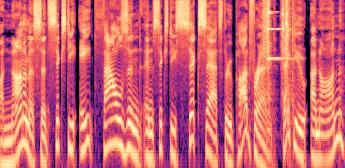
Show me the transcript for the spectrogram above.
Anonymous sent 68,066 sats through Podfriend. Thank you, Anon.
